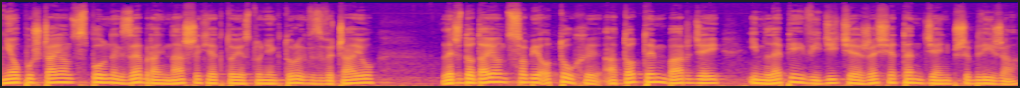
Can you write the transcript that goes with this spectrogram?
nie opuszczając wspólnych zebrań naszych, jak to jest u niektórych w zwyczaju, lecz dodając sobie otuchy, a to tym bardziej, im lepiej widzicie, że się ten dzień przybliża.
